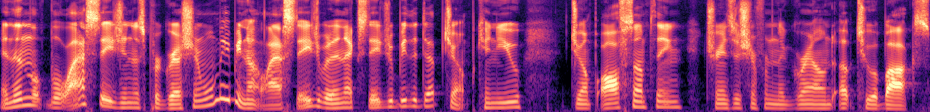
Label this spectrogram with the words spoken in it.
And then the, the last stage in this progression, well, maybe not last stage, but the next stage would be the depth jump. Can you jump off something, transition from the ground up to a box?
